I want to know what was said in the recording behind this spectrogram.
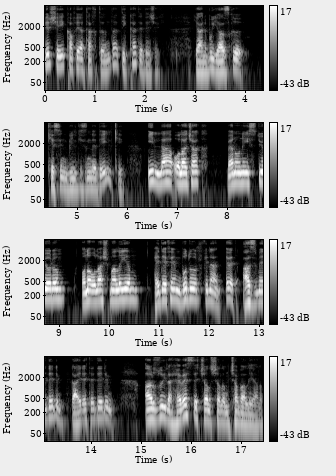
bir şeyi kafaya taktığında dikkat edecek. Yani bu yazgı kesin bilgisinde değil ki. İlla olacak, ben onu istiyorum, ona ulaşmalıyım, hedefim budur filan. Evet azmedelim, gayret edelim. Arzuyla, hevesle çalışalım, çabalayalım.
